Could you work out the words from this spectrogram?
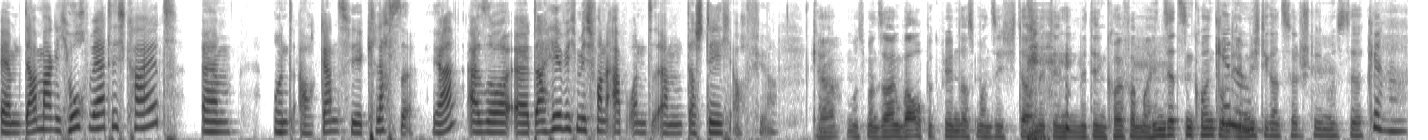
ähm, da mag ich Hochwertigkeit. Ähm, und auch ganz viel Klasse, ja. Also äh, da hebe ich mich von ab und ähm, da stehe ich auch für. Genau. Ja, muss man sagen, war auch bequem, dass man sich da mit den, mit den Käufern mal hinsetzen konnte genau. und eben nicht die ganze Zeit stehen musste. Genau.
